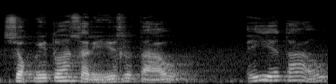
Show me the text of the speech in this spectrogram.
shock gitu ah serius lo tahu? Iya tahu.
